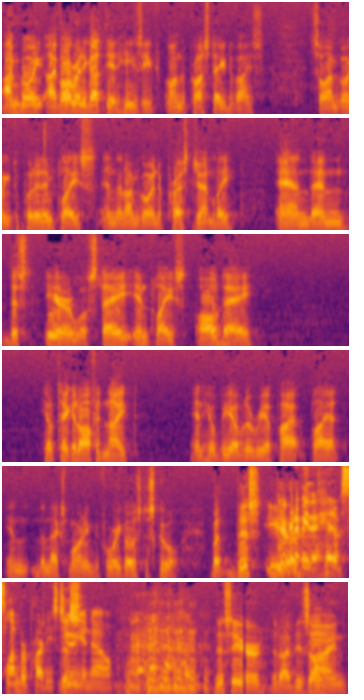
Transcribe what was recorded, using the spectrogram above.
I'm going, I've already got the adhesive on the prosthetic device. So I'm going to put it in place and then I'm going to press gently and then this ear will stay in place all day. He'll take it off at night and he'll be able to reapply it in the next morning before he goes to school. But this ear You're going to be the hit of slumber parties, too, This- you know. this ear that I've designed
